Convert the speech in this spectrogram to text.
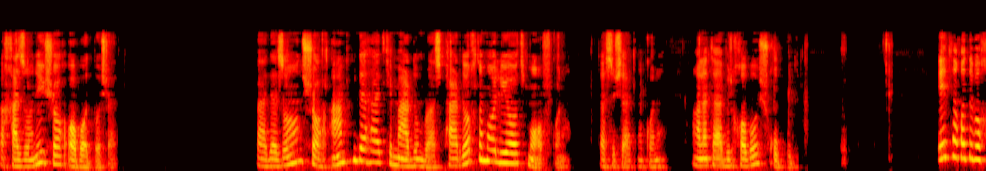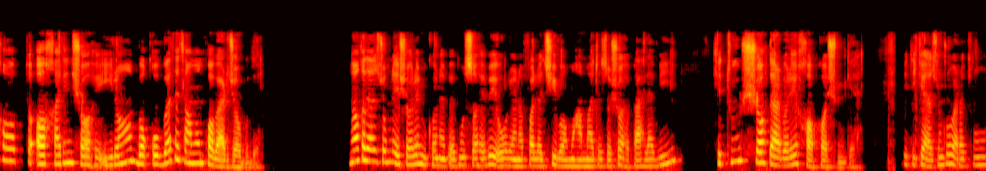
و خزانه شاه آباد باشد. بعد از آن شاه امر می‌دهد که مردم را از پرداخت مالیات معاف کنند. دستش درد نکنه. حالا تعبیر خواباش خوب بود. اعتقاد به خواب تا آخرین شاه ایران با قوت تمام پابرجا بوده. ناقد از جمله اشاره می‌کنه به مصاحبه اوریانا فالاچی با محمد رضا شاه پهلوی که تو شاه درباره خوابهاش میگه. یه تیکه از اون رو براتون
